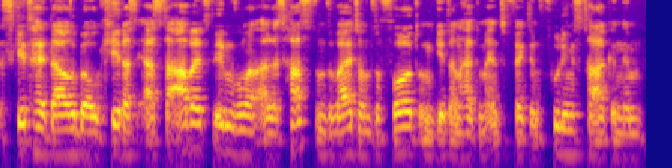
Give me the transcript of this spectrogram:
es geht halt darüber, okay, das erste Arbeitsleben, wo man alles hasst und so weiter und so fort und geht dann halt im Endeffekt den Frühlingstag in dem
